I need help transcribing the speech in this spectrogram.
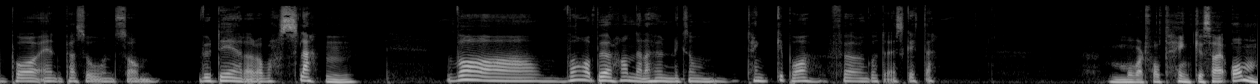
på en person som vurderer å varsle, mm. hva, hva, bør han eller hun liksom tenke på før han går til det skrittet? Må i hvert fall tenke seg om.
